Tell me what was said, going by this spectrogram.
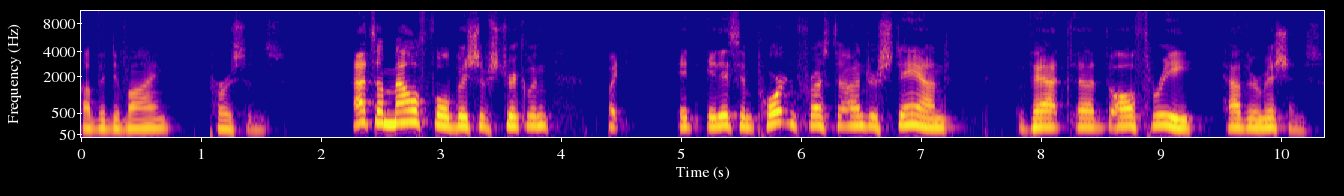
of the divine persons. That's a mouthful, Bishop Strickland, but it, it is important for us to understand that uh, all three have their missions?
